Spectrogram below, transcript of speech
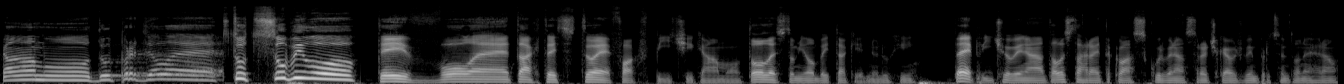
Kámo, do prdele! To co bylo? Ty vole, tak teď to je fakt v píči, kámo. Tohle to mělo být tak jednoduchý. To je píčovina, tahle hra je taková skurvená sračka, už vím, proč jsem to nehrál.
